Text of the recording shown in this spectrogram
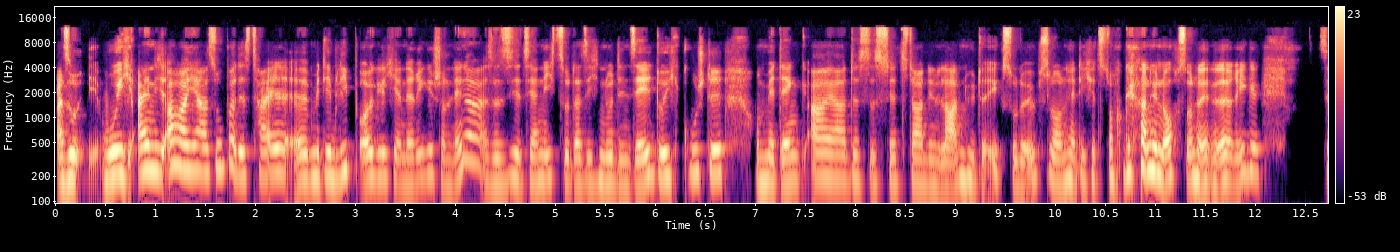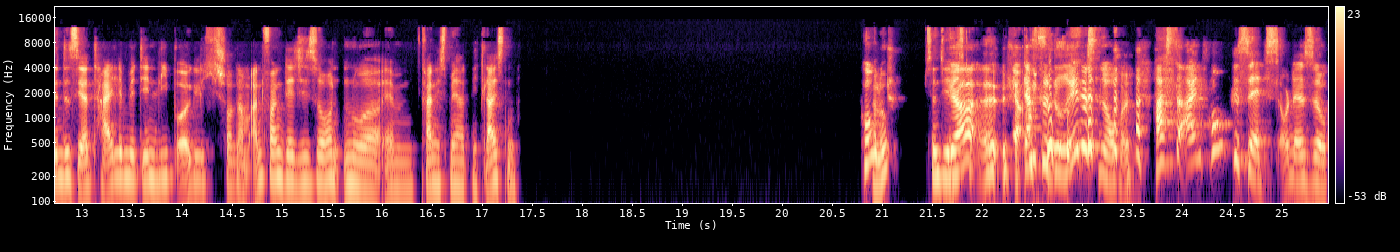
Also, wo ich eigentlich, oh ja, super, das Teil, äh, mit dem liebäugle ich ja in der Regel schon länger. Also, es ist jetzt ja nicht so, dass ich nur den Sale durchgrustel und mir denke, ah ja, das ist jetzt da den Ladenhüter X oder Y, hätte ich jetzt noch gerne noch, sondern in der Regel sind es ja Teile, mit denen liebäugle ich schon am Anfang der Saison, nur ähm, kann ich es mir halt nicht leisten. Punkt. Hallo? Ja, äh, ich Ja. dachte, du redest noch. Hast du einen Punkt gesetzt oder so?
